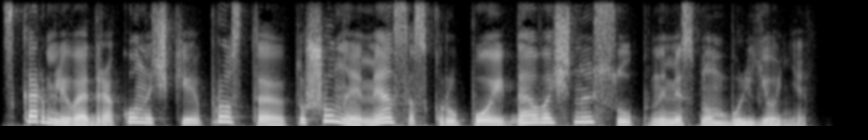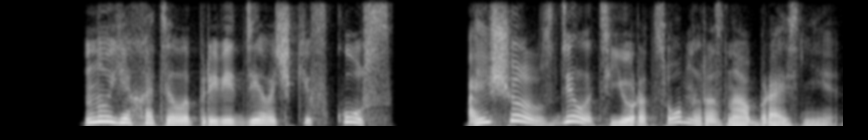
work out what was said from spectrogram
скармливая драконочке просто тушеное мясо с крупой да овощной суп на мясном бульоне. Но я хотела привить девочке вкус, а еще сделать ее рацион разнообразнее.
